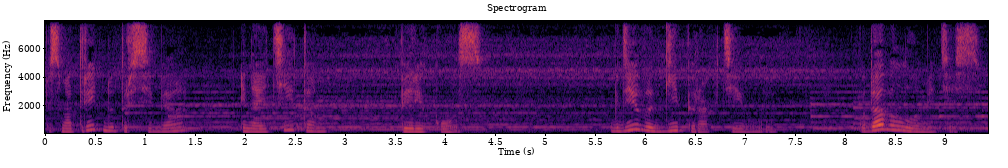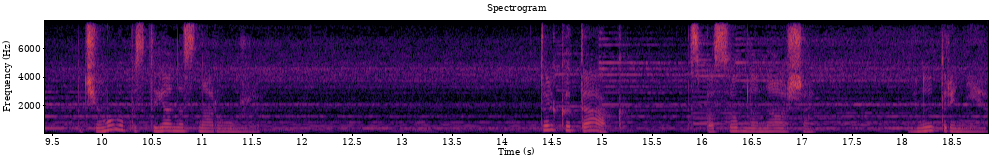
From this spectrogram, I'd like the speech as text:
посмотреть внутрь себя и найти там перекос. Где вы гиперактивны? Куда вы ломитесь? Почему вы постоянно снаружи? Только так способна наша внутреннее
